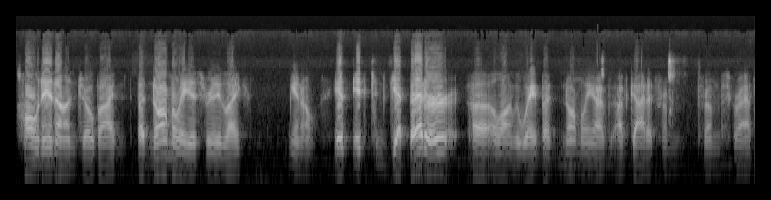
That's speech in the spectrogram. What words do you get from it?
hone in on Joe Biden. But normally, it's really like, you know, it it can get better uh, along the way, but normally I've I've got it from from scratch.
